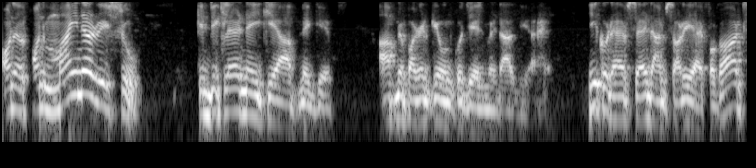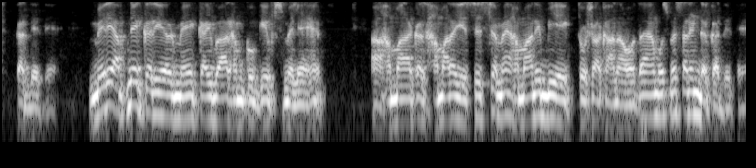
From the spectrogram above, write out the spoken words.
ऑन ऑन माइनर इशू कि डिक्लेयर नहीं किया आपने गिफ्ट आपने पकड़ के उनको जेल में डाल दिया है। He could have said I am sorry I forgot कर देते हैं। मेरे अपने करियर में कई बार हमको गिफ्ट्स मिले हैं। हमारा का हमारा ये सिस्टम है, हमारे भी एक तोशा खाना होता है, हम उसमें सरेंडर कर देते हैं।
